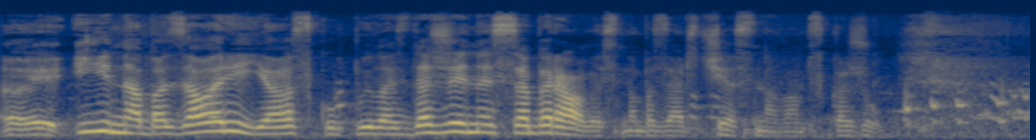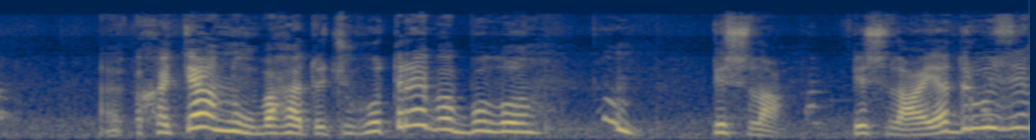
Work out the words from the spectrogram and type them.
Е, І на базарі я скупилась, навіть не збиралась на базар, чесно вам скажу. Хоча ну, багато чого треба було. Ну, пішла. Пішла я, друзі.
